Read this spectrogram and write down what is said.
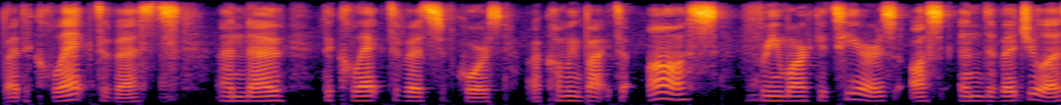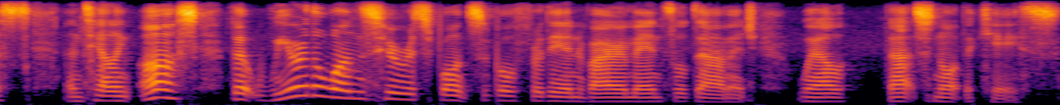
by the collectivists, and now the collectivists, of course, are coming back to us, free marketeers, us individualists, and telling us that we're the ones who are responsible for the environmental damage. Well, that's not the case.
